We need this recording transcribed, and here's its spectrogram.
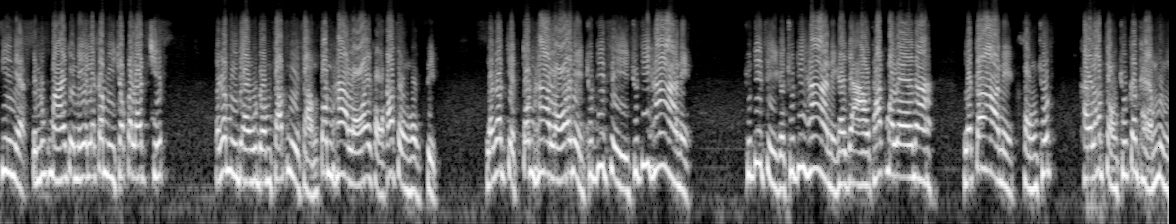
ที่เนี่ยเป็นลูกไม้ตัวนี้ แล้วก็มีช็อกโกแลตชิพแล้วก็มีแดงอุดมทรัพย์นี่สามต้นห้าร้อยขอค่าส่งหกสิบแล้วก็เจ็ดต้นห้าร้อยนี่ชุดที่สี่ชุดที่ห้านี่ ชุดที่สี่กับชุดที่ห้านี่ใครจะเอาทักมาเลยนะแล้วก็นี่สองชุดใครรับสองชุดก็แถมหนึ่ง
